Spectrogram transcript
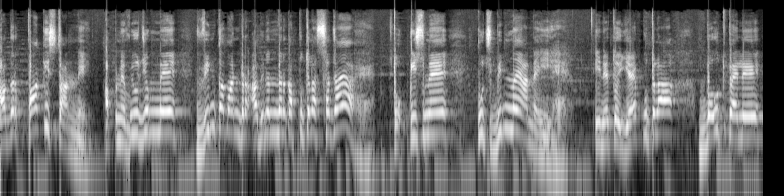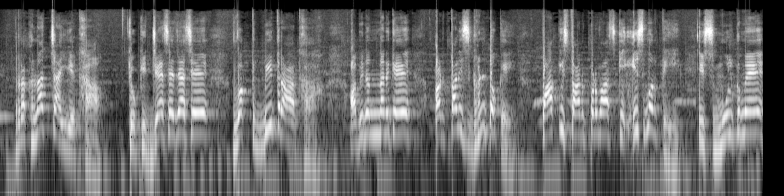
अगर पाकिस्तान ने अपने म्यूज़ियम में विंग कमांडर अभिनंदन का पुतला सजाया है तो इसमें कुछ भी नया नहीं है। इन्हें तो यह पुतला बहुत पहले रखना चाहिए था, क्योंकि जैसे जैसे वक्त बीत रहा था, अभिनंदन के 48 घंटों के पाकिस्तान प्रवास की स्मृति इस मुल्क में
